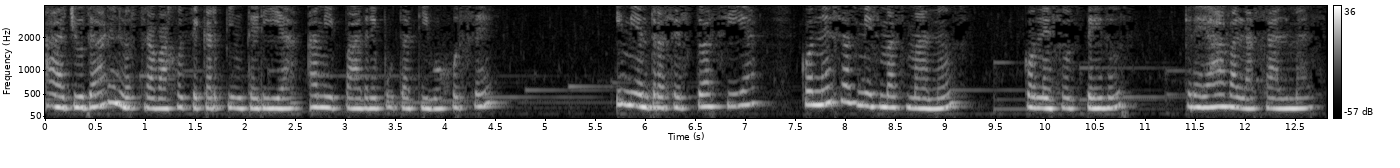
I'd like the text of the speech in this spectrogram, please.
a ayudar en los trabajos de carpintería a mi padre putativo José. Y mientras esto hacía, con esas mismas manos, con esos dedos, creaba las almas,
